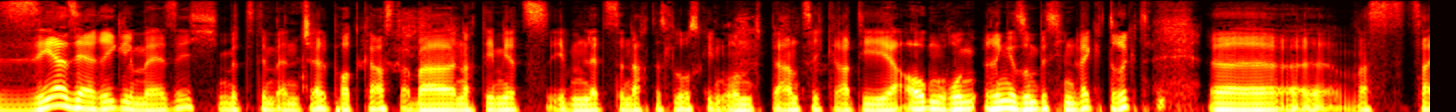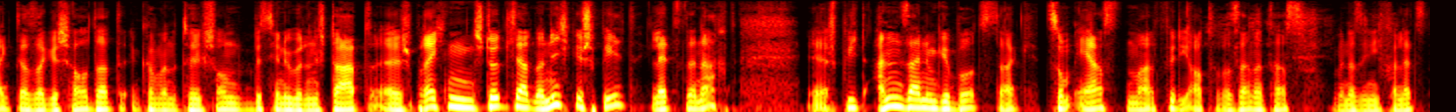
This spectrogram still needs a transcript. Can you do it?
sehr, sehr regelmäßig mit dem NHL-Podcast, aber nachdem jetzt eben letzte Nacht es losging und Bernd sich gerade die Augenringe so ein bisschen wegdrückt, äh, was zeigt, dass er geschaut hat, können wir natürlich schon ein bisschen über den Start äh, sprechen. Stützle hat noch nicht gespielt, letzte Nacht. Er spielt an seinem Geburtstag zum ersten Mal für die Ottawa Senators, wenn er sich nicht verletzt.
